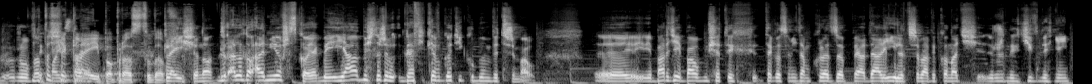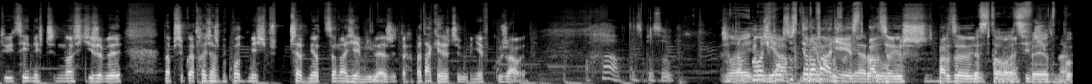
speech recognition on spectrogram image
równych No to się zdaniem. klei po prostu dobrze. klei się, no, ale, ale mimo wszystko, jakby ja myślę, że grafikę w Gotiku bym wytrzymał. Yy, bardziej bałbym się tych, tego, co mi tam koledzy opowiadali, ile trzeba wykonać różnych dziwnych, nieintuicyjnych czynności, żeby na przykład chociażby podnieść przedmiot, co na ziemi leży. To chyba takie rzeczy by mnie wkurzały. Aha, w ten sposób. Że No tam ponoć ja po prostu sterowanie jest bardzo już, bardzo w tym momencie dziwne. odpo-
